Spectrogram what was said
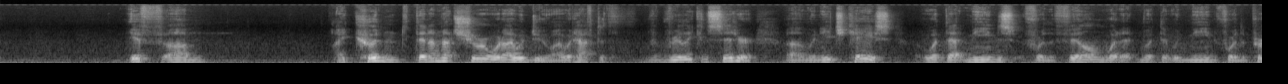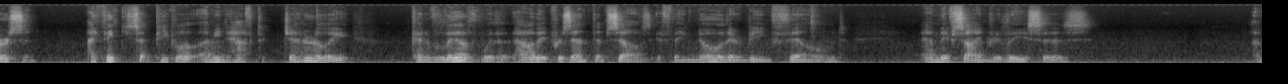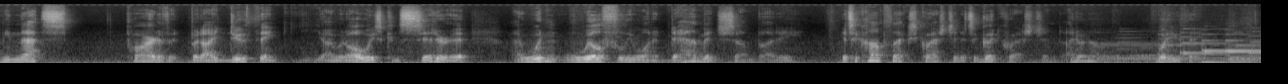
if um, I couldn't, then I'm not sure what I would do. I would have to really consider uh, in each case what that means for the film, what it, what that would mean for the person. I think people, I mean, have to generally kind of live with how they present themselves. If they know they're being filmed and they've signed releases, I mean, that's part of it. But I do think I would always consider it I wouldn't willfully want to damage somebody. It's a complex question. It's a good question. I don't know. What do you think?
